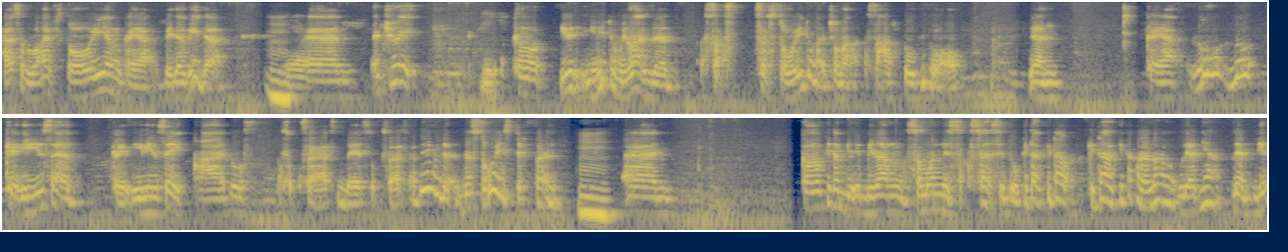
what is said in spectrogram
has a life story yang kayak beda-beda. Mm. And actually kalau you you need to realize that success story itu nggak cuma satu gitu loh. Dan kayak lu lu kayak you said kayak if you say A itu sukses, B sukses, I think the, the story is different. Mm. And kalau kita bi- bilang someone is success itu kita kita kita kita kadang-kadang lihatnya lihat dia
